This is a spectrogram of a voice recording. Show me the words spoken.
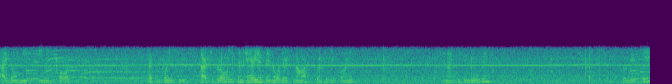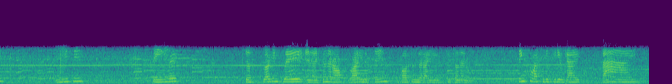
I don't miss any spots because it's going to start to grow in some areas and others not. It's going to be funny. And I keep it moving. So you see, easy, painless, just plug and play and I turn it off right in the same button that I used to turn it on. Thanks for watching this video guys. Bye!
